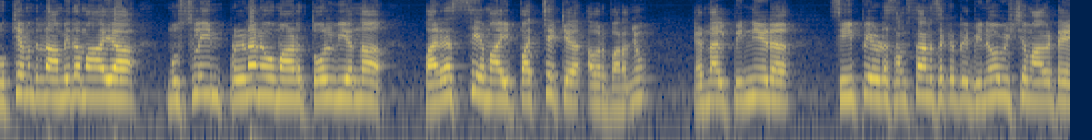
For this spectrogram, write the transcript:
മുഖ്യമന്ത്രിയുടെ അമിതമായ മുസ്ലിം പ്രീണനവുമാണ് തോൽവിയെന്ന് പരസ്യമായി പച്ചയ്ക്ക് അവർ പറഞ്ഞു. എന്നാൽ പിന്നീട് സി പി ഐയുടെ സംസ്ഥാന സെക്രട്ടറി ബിനോ വിശ്വമാകട്ടെ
